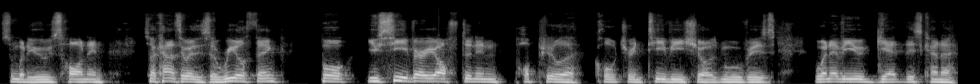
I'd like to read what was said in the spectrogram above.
somebody who's haunting, so I can't say whether it's a real thing. But you see it very often in popular culture, in TV shows, movies. Whenever you get this kind of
